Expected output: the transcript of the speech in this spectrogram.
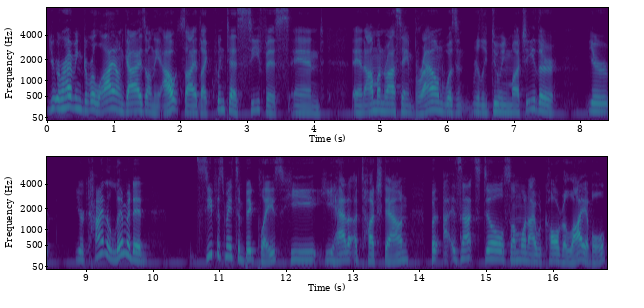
you're having to rely on guys on the outside like Quintez Cephus and – and Amon-Ra St. Brown wasn't really doing much either. You're you're kind of limited. Cephus made some big plays. He he had a touchdown, but it's not still someone I would call reliable.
